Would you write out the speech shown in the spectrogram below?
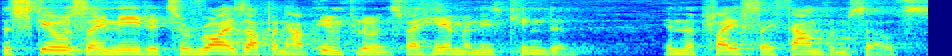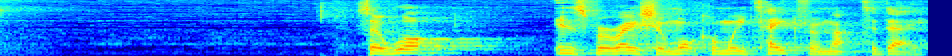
the skills they needed to rise up and have influence for Him and His kingdom in the place they found themselves. So, what inspiration, what can we take from that today?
